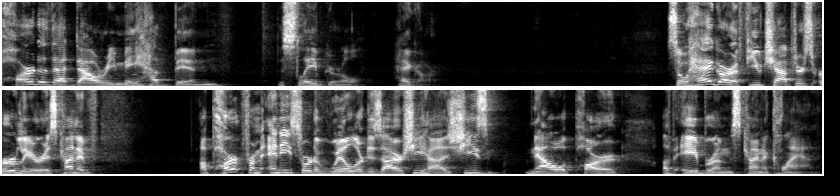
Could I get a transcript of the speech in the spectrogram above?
Part of that dowry may have been the slave girl, Hagar. So, Hagar, a few chapters earlier, is kind of apart from any sort of will or desire she has, she's now a part of Abram's kind of clan.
